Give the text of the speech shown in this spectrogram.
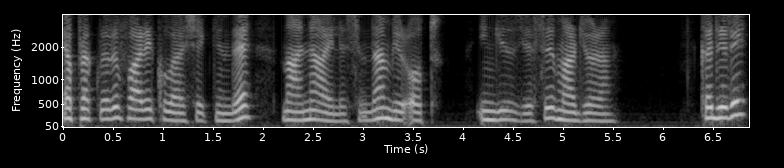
Yaprakları fare kulağı şeklinde nane ailesinden bir ot. İngilizcesi marjoram. Kaderi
